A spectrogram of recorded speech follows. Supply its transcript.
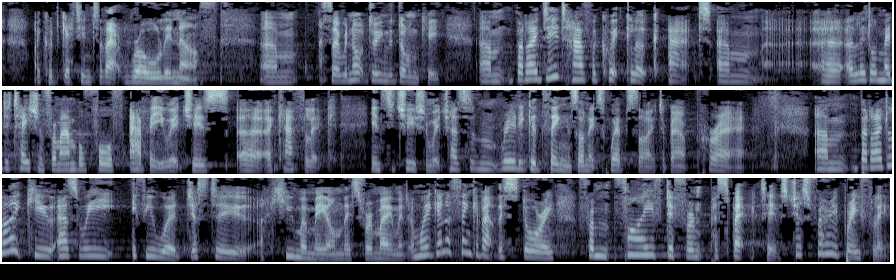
I could get into that role enough. Um, so we're not doing the donkey. Um, but I did have a quick look at um, a, a, little meditation from Ampleforth Abbey, which is uh, a Catholic institution, which has some really good things on its website about prayer. Um, but I'd like you, as we, if you would, just to humour me on this for a moment. And we're going to think about this story from five different perspectives, just very briefly.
